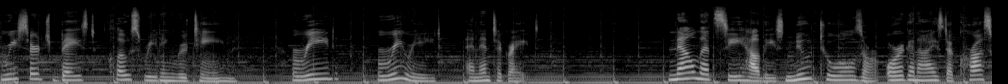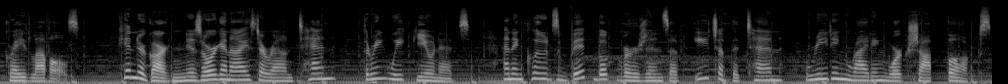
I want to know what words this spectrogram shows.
research-based close reading routine. Read, reread, and integrate. Now let's see how these new tools are organized across grade levels. Kindergarten is organized around 10 three-week units and includes big book versions of each of the 10 Reading Writing Workshop books,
